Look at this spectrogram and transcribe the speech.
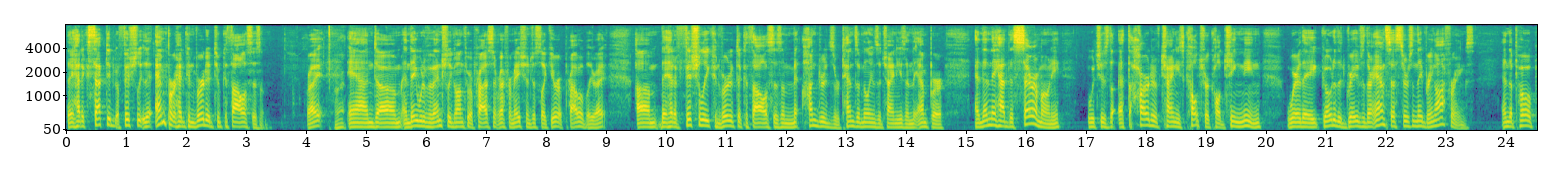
They had accepted officially, the emperor had converted to Catholicism, right? right. And, um, and they would have eventually gone through a Protestant Reformation, just like Europe, probably, right? Um, they had officially converted to Catholicism, hundreds or tens of millions of Chinese and the emperor. And then they had this ceremony, which is the, at the heart of Chinese culture called Qingming, where they go to the graves of their ancestors and they bring offerings. And the Pope,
